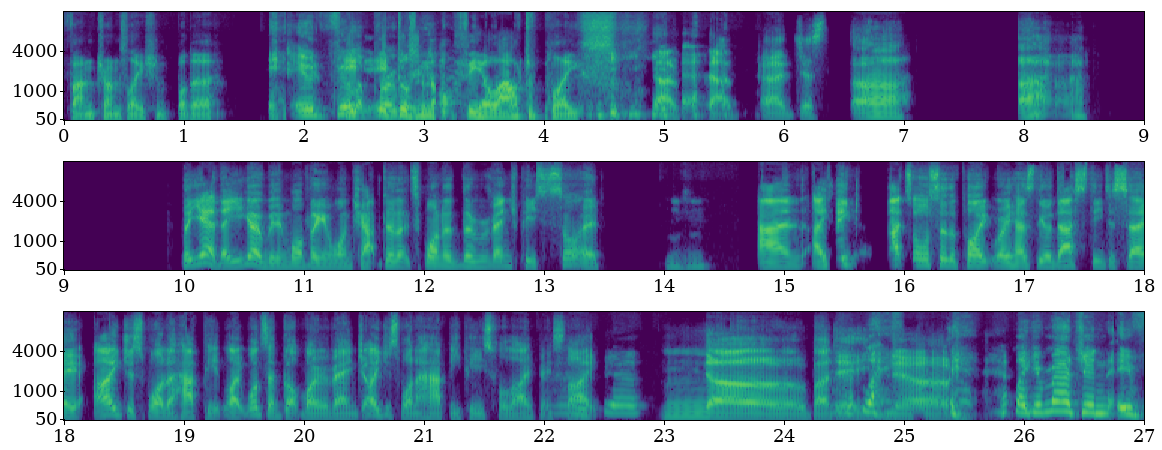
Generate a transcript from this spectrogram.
fan translation, but uh, it would feel it, it does not feel out of place. no, no, uh, just uh, uh. But yeah, there you go. Within one volume, one chapter, that's one of the revenge pieces sorted. Mhm. And I think that's also the point where he has the audacity to say, "I just want a happy, like once I've got my revenge, I just want a happy, peaceful life." And it's like, yeah. no, buddy, Like- no. Like, imagine if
